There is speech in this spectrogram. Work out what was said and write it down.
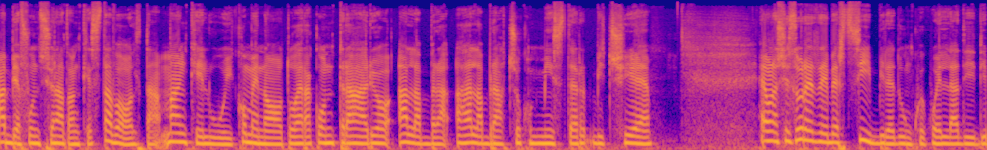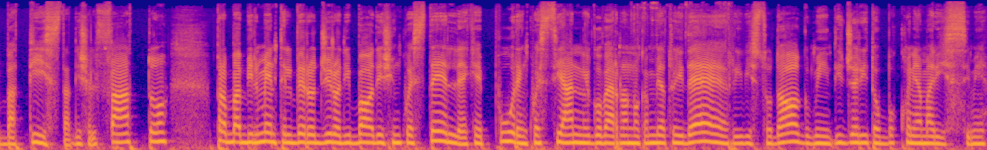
abbia funzionato anche stavolta, ma anche lui, come noto, era contrario all'abbra- all'abbraccio con Mister BCE. È una cesura irreversibile dunque quella di, di, Battista, dice il fatto. Probabilmente il vero giro di Bodi 5 Stelle, che pure in questi anni il governo hanno cambiato idee, rivisto dogmi, digerito bocconi amarissimi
